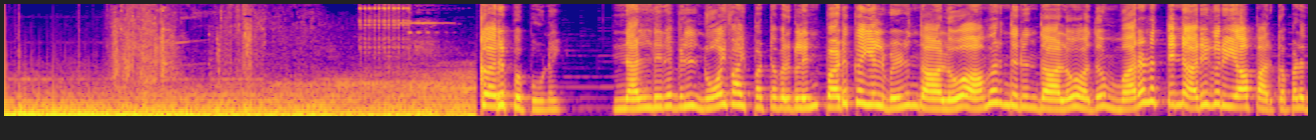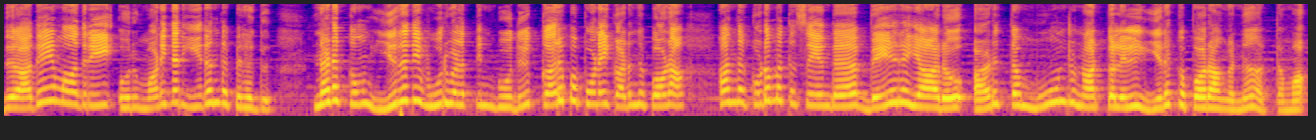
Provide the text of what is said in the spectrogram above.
கருப்பு பூனை. நள்ளிரவில் நோய்வாய்ப்பட்டவர்களின் படுக்கையில் விழுந்தாலோ அமர்ந்திருந்தாலோ அது மரணத்தின் அறிகுறியா பார்க்கப்படுது. அதே மாதிரி ஒரு மனிதர் இறந்த பிறகு நடக்கும் இறுதி ஊர்வலத்தின் போது கருப்பு பூனை கடந்து போனா அந்த குடும்பத்தை சேர்ந்த வேற யாரோ அடுத்த மூன்று நாட்களில் இறக்க போறாங்கன்னு அர்த்தமா?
